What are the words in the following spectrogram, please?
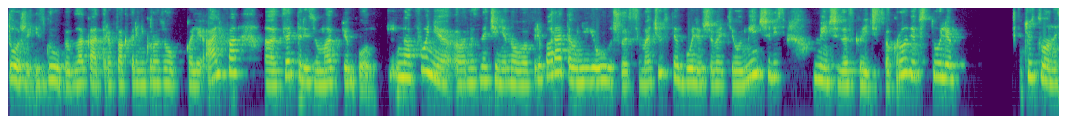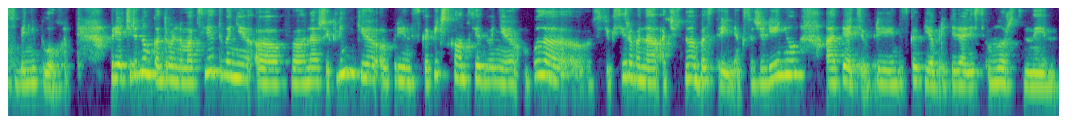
тоже из группы блокаторов фактора некроза опухоли альфа, э, церторизумаб пигол. И на фоне э, назначения нового препарата у нее улучшилось самочувствие, боли в животе уменьшились, уменьшилось количество крови в стуле, чувствовала на себя неплохо. При очередном контрольном обследовании э, в нашей клинике, э, при эндоскопическом обследовании, было э, зафиксировано очередное обострение. К сожалению, опять при эндоскопии определялись множественные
